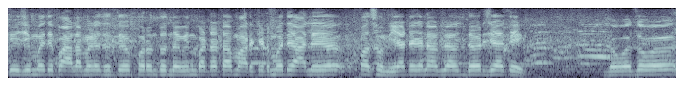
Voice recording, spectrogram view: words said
तेजीमध्ये पाहायला मिळत होते परंतु नवीन बटाटा मार्केटमध्ये आल्यापासून या ठिकाणी आपल्याला दर जे आहे ते जवळजवळ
